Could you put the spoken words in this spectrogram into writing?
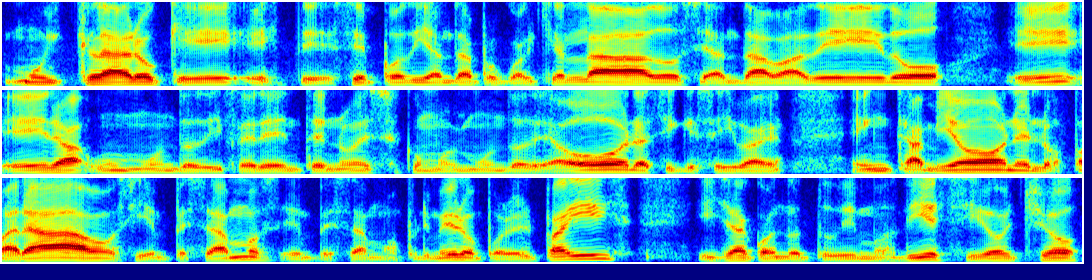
muy claro que este, se podía andar por cualquier lado, se andaba a dedo, eh, era un mundo diferente, no es como el mundo de ahora, así que se iba en camiones, los parábamos y empezamos, empezamos primero por el país y ya cuando tuvimos 18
